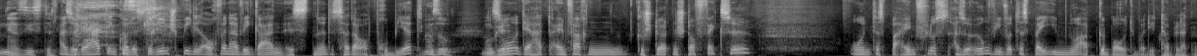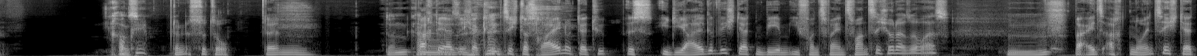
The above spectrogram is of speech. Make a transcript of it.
Ja, siehst du. Also der hat den Cholesterinspiegel, auch wenn er vegan ist, ne? Das hat er auch probiert. Ach so, okay. So, der hat einfach einen gestörten Stoffwechsel und das beeinflusst, also irgendwie wird das bei ihm nur abgebaut über die Tabletten. Krass. Okay, dann ist es so. Dann dann kann dachte er, er sich, er klingt sich das rein und der Typ ist Idealgewicht, der hat ein BMI von 22 oder sowas. Mhm. Bei 1,98, der,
